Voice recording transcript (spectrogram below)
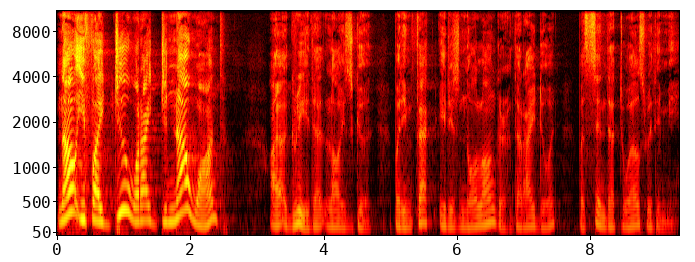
Now, if I do what I do not want, I agree that law is good. But in fact, it is no longer that I do it, but sin that dwells within me.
